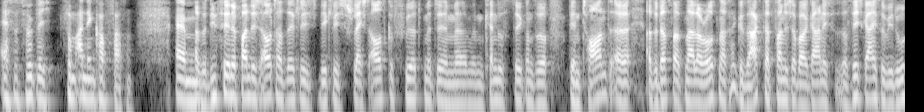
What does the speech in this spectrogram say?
Es ist wirklich zum an den Kopf fassen. Ähm, also die Szene fand ich auch tatsächlich wirklich schlecht ausgeführt mit dem, äh, mit dem Candlestick und so. Den Taunt, äh, also das, was Nyla Rose nachher gesagt hat, fand ich aber gar nicht, das sehe ich gar nicht so wie du.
